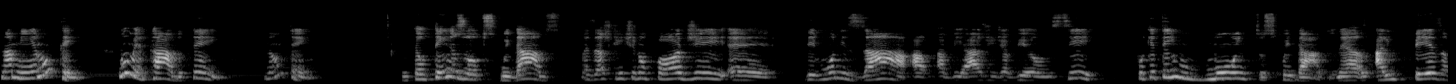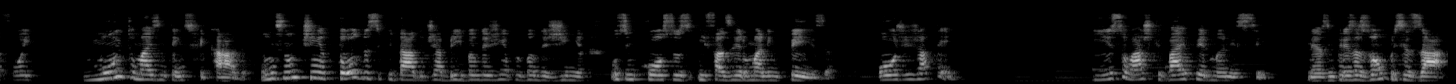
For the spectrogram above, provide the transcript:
Na minha não tem. No mercado tem? Não tem. Então tem os outros cuidados, mas acho que a gente não pode é, demonizar a, a, viagem de avião em si, porque tem muitos cuidados, né? A, a limpeza foi muito mais intensificada. Antes não tinha todo esse cuidado de abrir bandejinha por bandejinha os encostos e fazer uma limpeza. Hoje já tem. E isso eu acho que vai permanecer. Né? As empresas vão precisar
